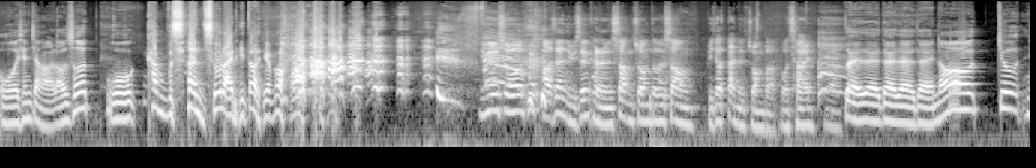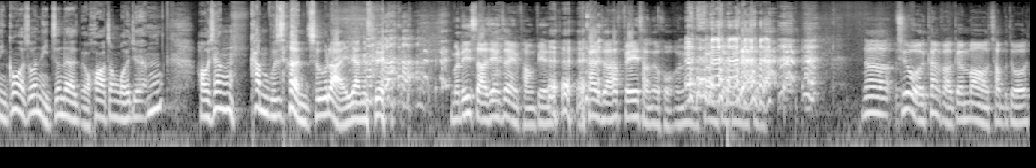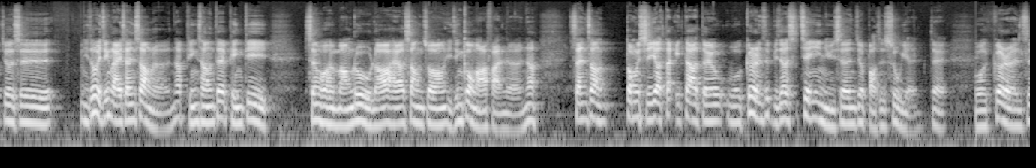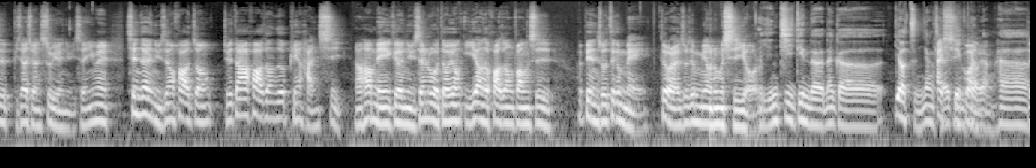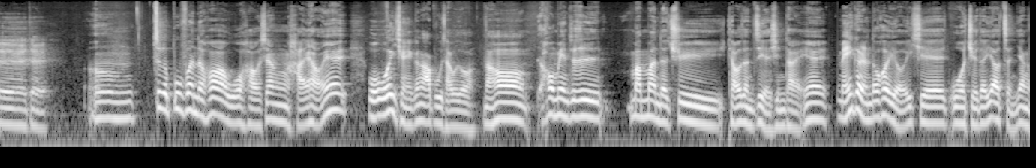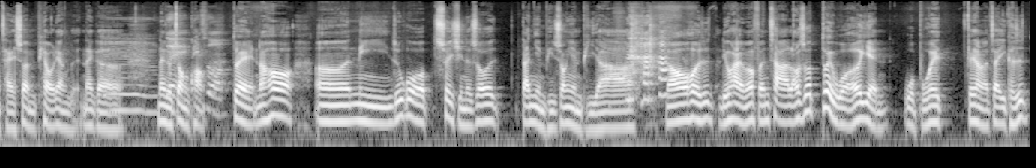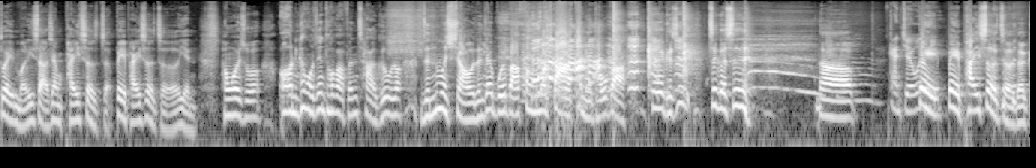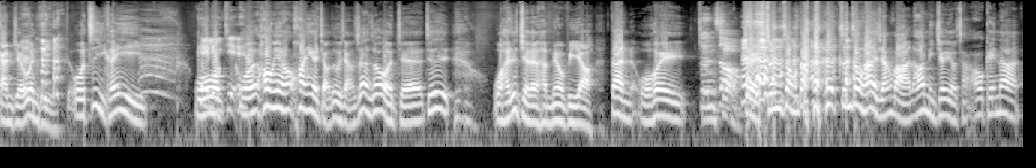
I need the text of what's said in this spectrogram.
我先讲啊，老实说，我看不是很出来你到底有没有化。应该说，好像女生可能上妆都是上比较淡的妆吧，我猜。对对对对对，然后。就你跟我说你真的有化妆，我会觉得嗯，好像看不是很出来这样子。Melissa 现在在你旁边，我看得出她非常的火，没有开玩笑，开玩笑。那其实我的看法跟茂差不多，就是你都已经来山上了，那平常在平地生活很忙碌，然后还要上妆，已经够麻烦了。那山上东西要带一大堆，我个人是比较建议女生就保持素颜，对。我个人是比较喜欢素颜女生，因为现在女生化妆，觉得大家化妆都偏韩系，然后每一个女生如果都用一样的化妆方式，会变成说这个美对我来说就没有那么稀有了。已经既定的那个要怎样才会变漂亮？哈，对对对，嗯，这个部分的话，我好像还好，因为我我以前也跟阿布差不多，然后后面就是。慢慢的去调整自己的心态，因为每一个人都会有一些我觉得要怎样才算漂亮的那个、嗯、那个状况。对，然后呃，你如果睡醒的时候单眼皮、双眼皮啊，然后或者是刘海有没有分叉，老实说对我而言，我不会非常的在意。可是对 Melissa 像拍摄者、被拍摄者而言，他们会说：“哦，你看我今天头发分叉了。”可是我说人那么小，人家不会把它放那么大看你的头发。对，可是这个是。那 感觉被被拍摄者的感觉问题，我自己可以，我以。我我后面换一个角度讲，虽然说我觉得就是我还是觉得很没有必要，但我会尊重，对尊重他 尊重他的想法。然后你觉得有差，OK，那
